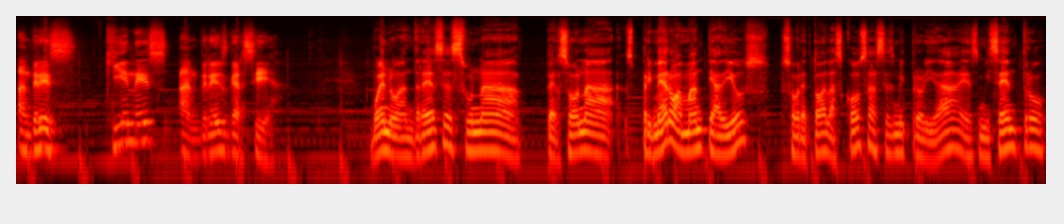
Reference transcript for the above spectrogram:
Andrés, ¿quién es Andrés García? Bueno, Andrés es una persona, primero amante a Dios, sobre todas las cosas, es mi prioridad, es mi centro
